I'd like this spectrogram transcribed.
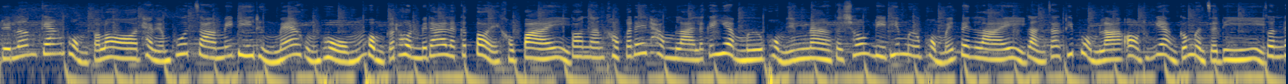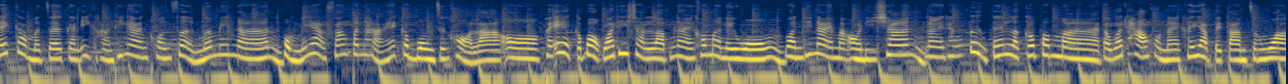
โดยเริ่มแกล้งผมตลอด แถมยังพูดจาไม่ดีถึงแม่ของผม ผมก็ทนไม่ได้แล้วก็ต่อยเขาไป ตอนนั้นเขาก็ได้ทำลายแล้วก็เหยียบมือผมอยังหนัก แต่โชคดีที่มือผมไม่เป็นไร หลังจากที่ผมลาออกทุกอย่างก็เหมือนจะดี จนได้กลับมาเจอกันอีกครั้งที่งานคอนเสิร์ตเมื่อไม่นาน ผมไม่อยากสร้างปัญหาให้กับวงจึงขอลาออก พระเอกก็บอกว่าที่ฉันรับนายเข้ามาในวง วันที่นายมาออดิชั่น นายทั้งตื่นเต้นแล้วก็ประมาท แต่ว่าเท้าของนายขยับไปตามจังหวะ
